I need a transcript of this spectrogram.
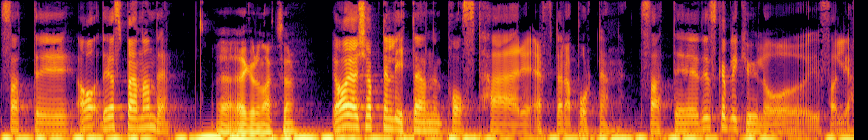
Så att eh, ja, det är spännande. Äger du aktier? Ja, jag har köpt en liten post här efter rapporten. Så att det ska bli kul att följa.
